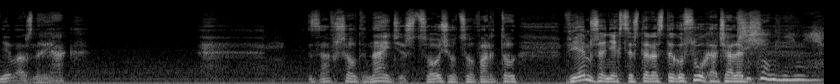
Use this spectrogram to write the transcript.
Nieważne jak. Zawsze odnajdziesz coś, o co warto. Wiem, że nie chcesz teraz tego słuchać, ale. Przysięgnij mi.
